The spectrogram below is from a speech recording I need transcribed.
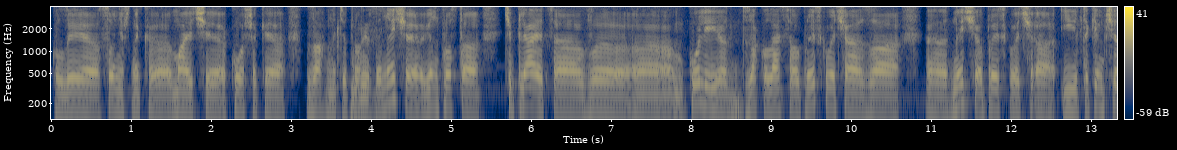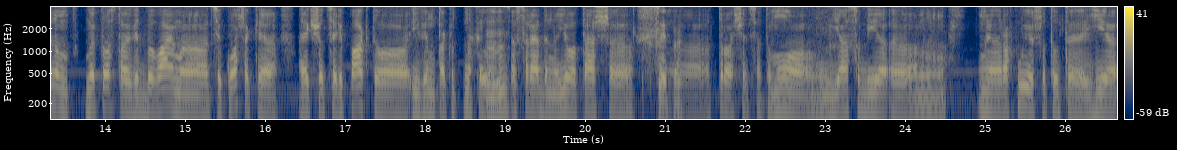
коли соняшник, е, маючи кошики загнуті трохи Вниз. до нижче, він просто чіпляється в е, колії за колеса оприскувача, за днище оприскувача, і таким чином ми просто відбиваємо ці кошики. А якщо це ріпак, то і він так от нахилився Мгм. всередину, його теж. е, Сипе. е, трощаться. Тому я собі е, рахую, що тут є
